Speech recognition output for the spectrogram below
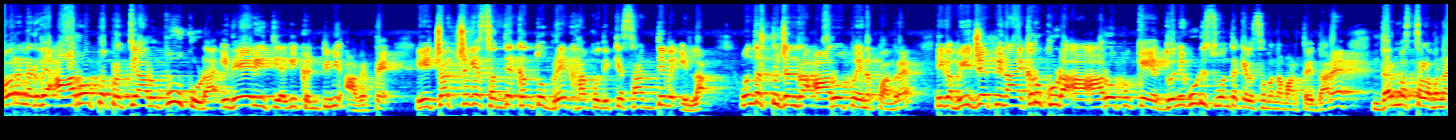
ಅವರ ನಡುವೆ ಆರೋಪ ಪ್ರತ್ಯಾರೋಪವೂ ಕೂಡ ಇದೇ ರೀತಿಯಾಗಿ ಕಂಟಿನ್ಯೂ ಆಗುತ್ತೆ. ಈ ಚರ್ಚೆಗೆ ಸದ್ಯಕ್ಕಂತೂ ಬ್ರೇಕ್ ಹಾಕೋದಿಕ್ಕೆ ಸಾಧ್ಯವೇ ಇಲ್ಲ. ಒಂದಷ್ಟು ಜನರ ಆರೋಪ ಏನಪ್ಪಾ ಅಂದ್ರೆ, ಈಗ ಬಿಜೆಪಿ ನಾಯಕರು ಕೂಡ ಆ ಆರೋಪಕ್ಕೆ ಧ್ವನಿಗೂಡಿಸುವಂತ ಕೆಲಸವನ್ನ ಮಾಡ್ತಾ ಇದ್ದಾರೆ. ಧರ್ಮಸ್ಥಳವನ್ನ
